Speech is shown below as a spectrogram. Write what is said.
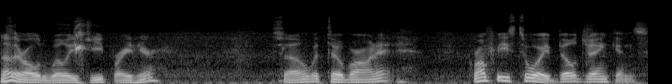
Another old Willys Jeep right here. So, with tow bar on it. Grumpy's Toy, Bill Jenkins.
